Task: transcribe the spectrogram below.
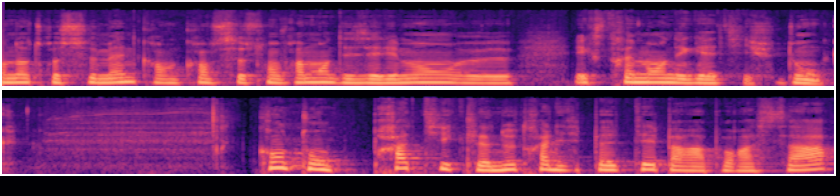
notre semaine quand, quand ce sont vraiment des éléments euh, extrêmement négatifs. Donc, Quand on pratique la neutralité par rapport à ça,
